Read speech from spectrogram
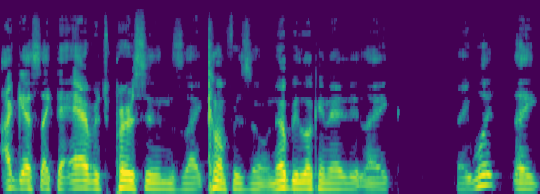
I guess like the average person's like comfort zone. They'll be looking at it like, like what, like.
